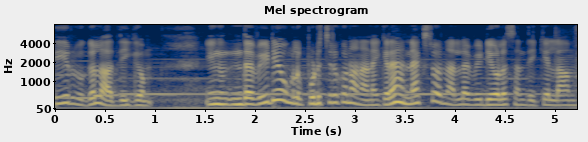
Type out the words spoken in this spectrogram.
தீர்வுகள் அதிகம். இந்த வீடியோ உங்களுக்கு பிடிச்சிருக்கும் நான் நினைக்கிறேன். நெக்ஸ்ட் ஒரு நல்ல வீடியோவில் சந்திக்கலாம்.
